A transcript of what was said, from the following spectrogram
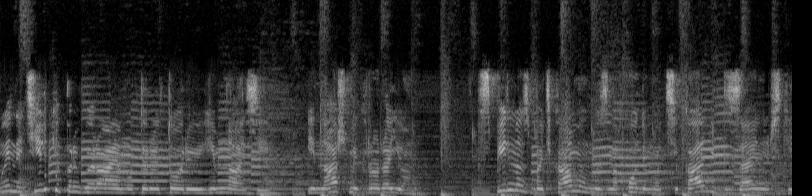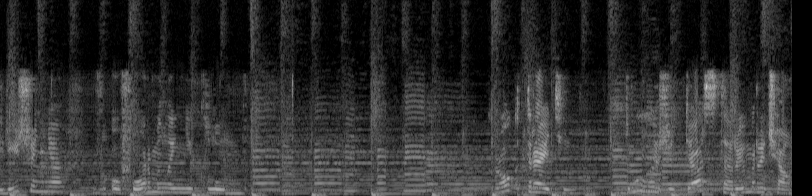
Ми не тільки прибираємо територію гімназії і наш мікрорайон. Спільно з батьками ми знаходимо цікаві дизайнерські рішення в оформленні клумб. Крок третій. Друге життя старим речам.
